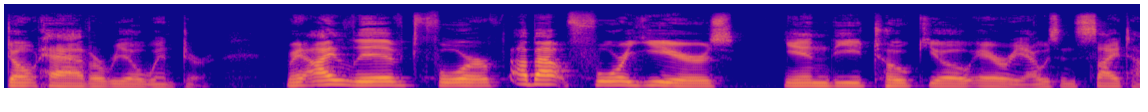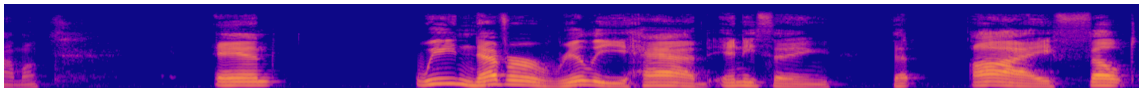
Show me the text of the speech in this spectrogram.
don't have a real winter. I mean, I lived for about four years in the Tokyo area. I was in Saitama. And we never really had anything that I felt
